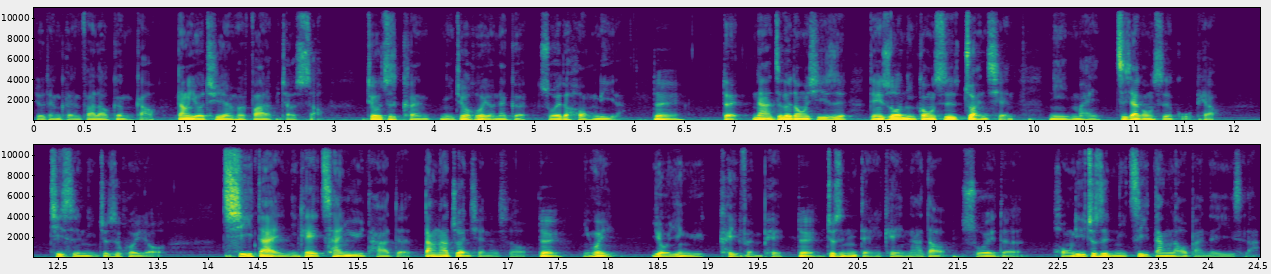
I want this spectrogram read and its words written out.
有的人可能发到更高，当有些人会发的比较少，就是可能你就会有那个所谓的红利了。对，对，那这个东西是等于说你公司赚钱，你买这家公司的股票，其实你就是会有期待，你可以参与它的。当它赚钱的时候，对，你会有盈余可以分配，对，就是你等于可以拿到所谓的红利，就是你自己当老板的意思啦。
